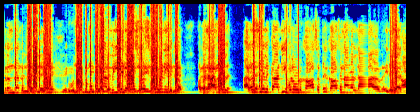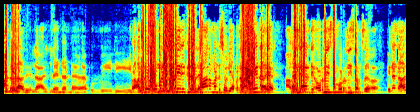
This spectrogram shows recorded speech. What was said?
இருந்த அந்த. நூத்தி முப்பத்தி மில்லியன். அப்ப நாங்கள் அரசியலுக்காண்டி இவ்வளவு ஒரு காசத்தை காசை நாங்கள் இல்ல, அர்ஜுனா, என்னன்னா உண்மையிலேயே அவரே சொல்லி இல்ல. இருக்கிற காரணம் சொல்லி. அப்ப ரெண்டாயிரத்தி ஒரு நிமிஷம் ஒரு நிமிஷம் சார் என்னென்றால்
